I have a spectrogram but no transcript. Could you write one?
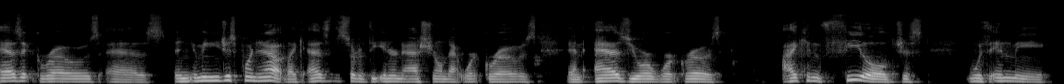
as it grows as and i mean you just pointed out like as the sort of the international network grows and as your work grows i can feel just within me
